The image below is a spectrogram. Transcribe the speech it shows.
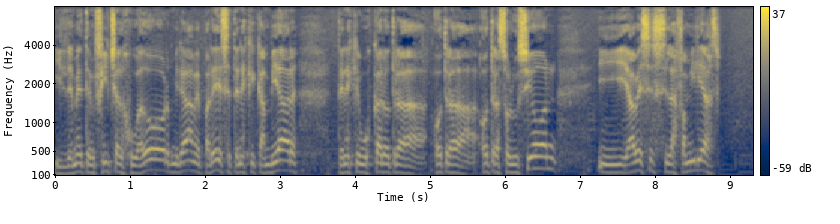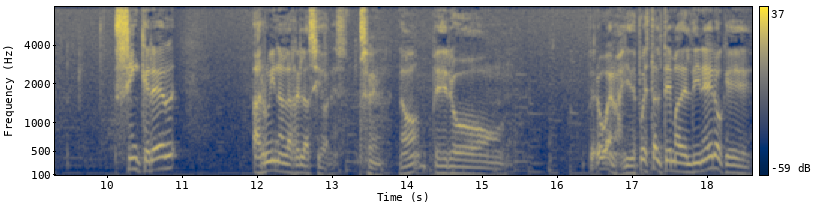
y le meten ficha al jugador, mirá, me parece, tenés que cambiar, tenés que buscar otra, otra, otra solución y a veces las familias sin querer arruinan las relaciones. Sí. ¿no? Pero, pero bueno, y después está el tema del dinero que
